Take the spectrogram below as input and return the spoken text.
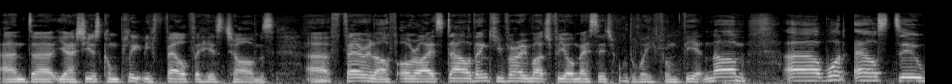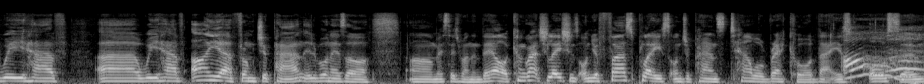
And uh, yeah, she just completely fell for his charms. Uh, fair enough. All right, Dal, thank you very much for your message all the way from Vietnam. Uh, what else do we have? Uh, we have Aya from Japan. 일본에서 어, 메시지 왔는데요. Congratulations on your first place on Japan's Tower record. That is awesome.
